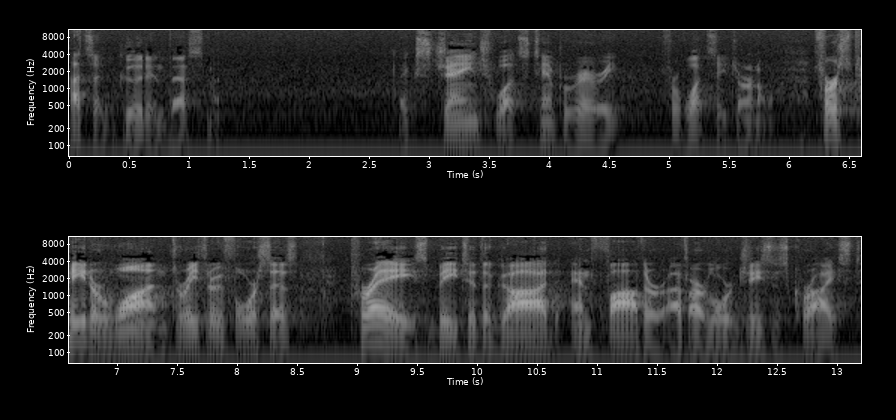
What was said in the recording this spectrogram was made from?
That's a good investment. Exchange what's temporary for what's eternal. 1 Peter 1 3 through 4 says, Praise be to the God and Father of our Lord Jesus Christ.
